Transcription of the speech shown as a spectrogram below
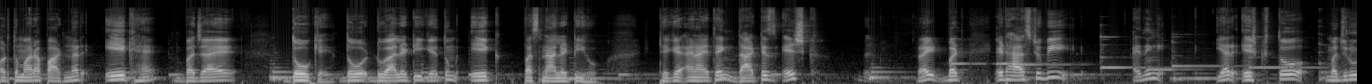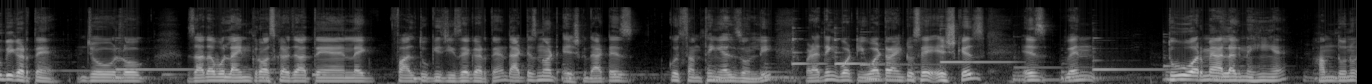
और तुम्हारा पार्टनर एक हैं बजाय दो के दो डुअलिटी के तुम एक पर्सनैलिटी हो। ठीक है? And I think that is इश्क। Right but it has to be I think यार इश्क तो मजनू भी करते हैं जो लोग ज़्यादा वो लाइन क्रॉस कर जाते हैं लाइक फालतू की चीज़ें करते हैं। दैट इज़ नॉट इश्क दैट इज़ कुछ something else only but I think what you are trying to say इश्क इज़ इज़ वेन तू और मैं अलग नहीं है हम दोनों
